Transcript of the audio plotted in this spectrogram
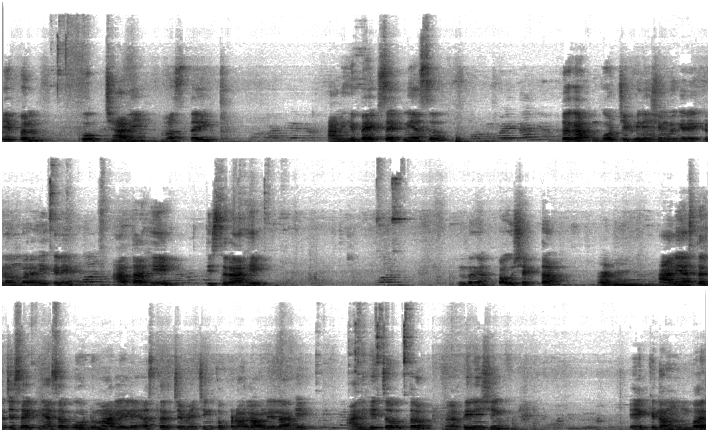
हे पण खूप छान आहे मस्त आहे. आणि हे बॅक साईडने असं. बघा गोटची फिनिशिंग वगैरे एक नंबर आहे की नाही आता हे तिसरं आहे. बघा पाहू शकता. आणि अस्तरच्या साईडने असं गोट मारलेले अस्तरच्या मॅचिंग कपडा लावलेला आहे. आणि हे चौथं फिनिशिंग एक नंबर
